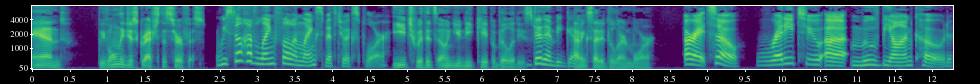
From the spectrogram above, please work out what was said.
And we've only just scratched the surface, We still have Langflow and Langsmith to explore. each with its own unique capabilities. Didn't be good. I'm excited to learn more. All right, so ready to uh, move beyond code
